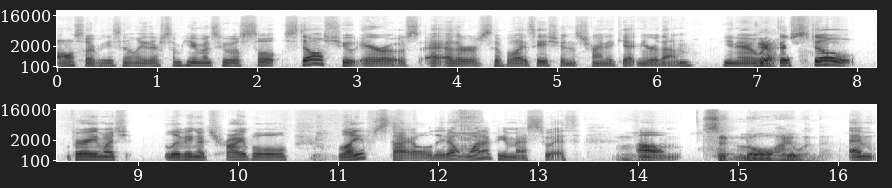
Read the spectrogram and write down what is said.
also recently. There's some humans who will still still shoot arrows at other civilizations trying to get near them. You know, Yeah. like they're still very much living a tribal lifestyle. They don't want to be messed with. Mhm. Um, Sentinel Island. and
